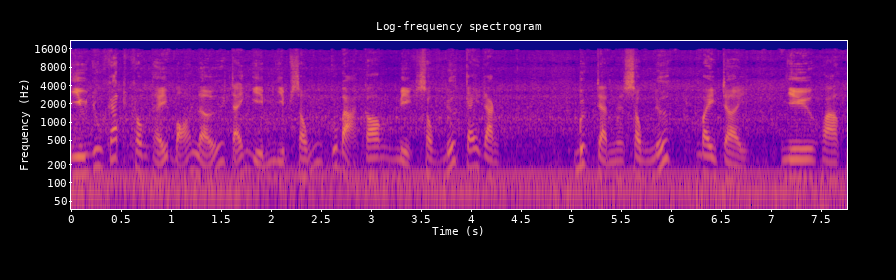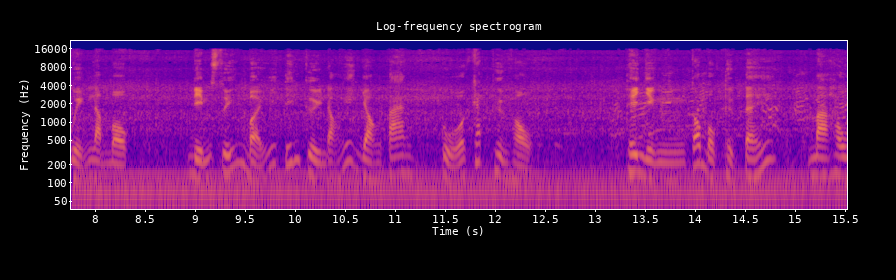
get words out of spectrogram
nhiều du khách không thể bỏ lỡ trải nghiệm nhịp sống của bà con miệt sông nước Cái Răng. Bức tranh sông nước, mây trời như hòa quyện làm một, điểm xuyến bởi tiếng cười nói giòn tan của khách thương hồ. Thế nhưng có một thực tế mà hầu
